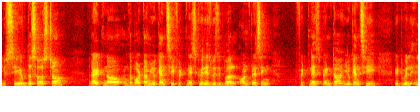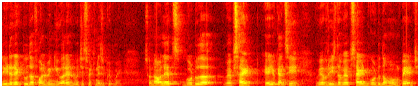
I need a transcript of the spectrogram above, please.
you saved the search term right now in the bottom you can see fitness query is visible. On pressing fitness enter you can see it will redirect to the following url which is fitness equipment. So now let's go to the website. Here you can see we have reached the website. Go to the home page.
